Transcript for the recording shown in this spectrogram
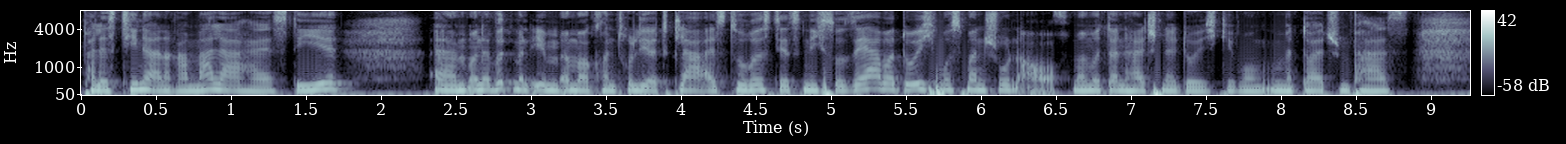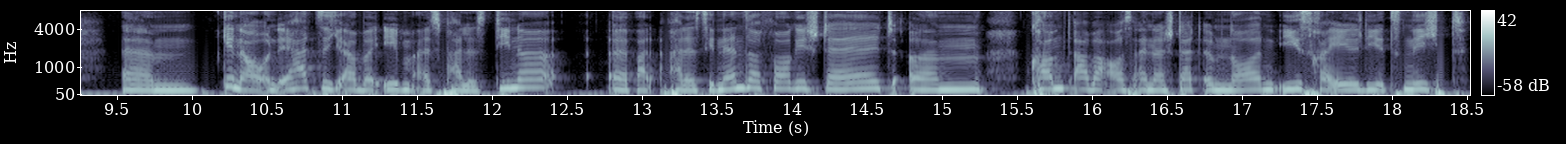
Palästina, in Ramallah heißt die. Ähm, und da wird man eben immer kontrolliert. Klar, als Tourist jetzt nicht so sehr, aber durch muss man schon auch. Man wird dann halt schnell durchgewunken mit deutschem Pass. Ähm, genau, und er hat sich aber eben als Palästina äh, Palästinenser vorgestellt, ähm, kommt aber aus einer Stadt im Norden Israel, die jetzt nicht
